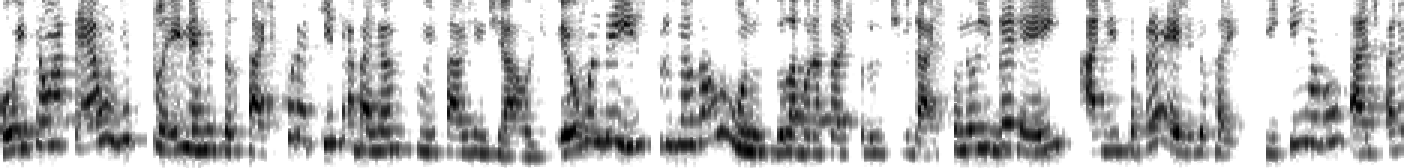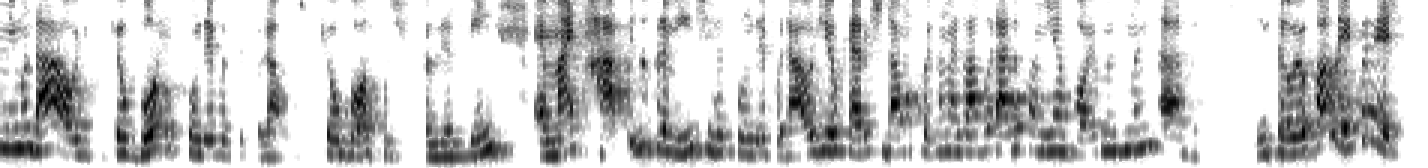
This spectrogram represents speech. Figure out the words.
Ou então até um disclaimer no seu site. Por aqui trabalhamos com mensagem de áudio. Eu mandei isso para os meus alunos do laboratório de produtividade quando eu liberei a lista para eles. Eu falei: fiquem à vontade para me mandar áudio, porque eu vou responder você por áudio, porque eu gosto de fazer assim. É mais rápido para mim te responder por áudio e eu quero te dar uma coisa mais elaborada com a minha voz mais humanizada. Então eu falei para eles:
